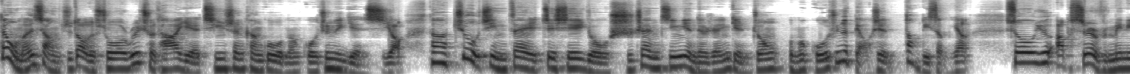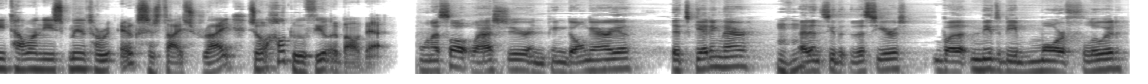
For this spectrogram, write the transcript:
但我们很想知道的说，Richard 他也亲身看过我们国军的演习哦。那究竟在这些有实战经验的人眼中，我们国军的表现到底怎么样？So you observed many Taiwanese military exercise, right? So how do you feel about that? When I saw it last year in Pingdong area, it's getting there. I didn't see that this year's, but it needs to be more fluid.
